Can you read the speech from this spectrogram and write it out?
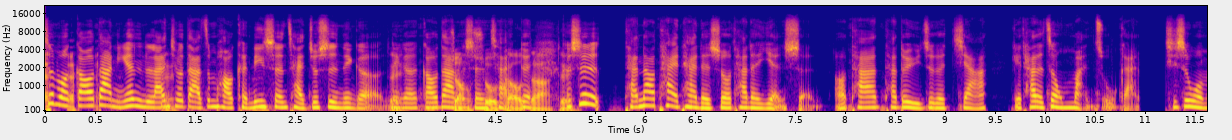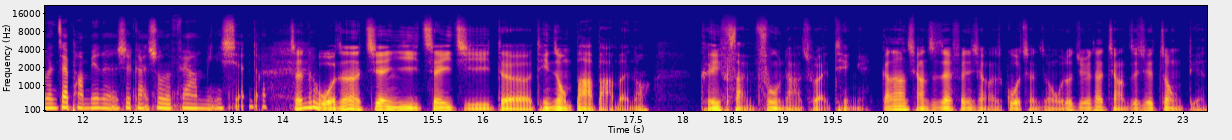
这么高大，你看篮球打这么好，肯定身材就是那个那个高大的身材。对，可是谈到太太的时候，他的眼神哦，他他对于这个家给他的这种满足感，其实我们在旁边的人是感受的非常明显的。真的，我真的建议这一集的听众爸爸们哦，可以反复拿出来听。哎，刚刚强志在分享的过程中，我都觉得他讲这些重点。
